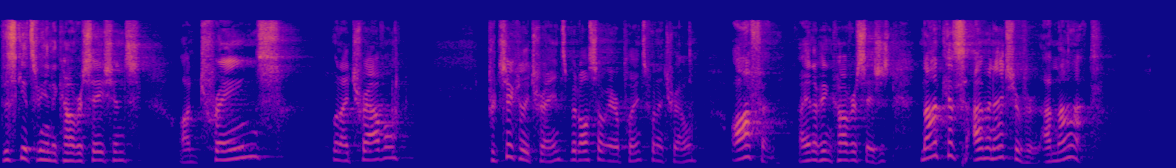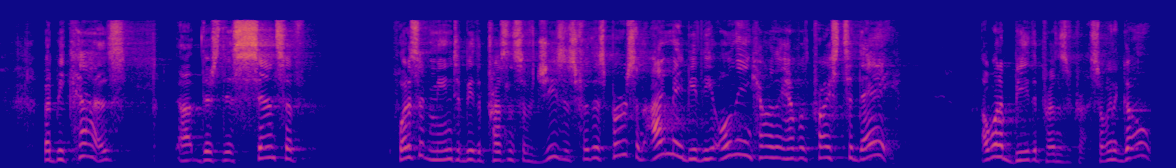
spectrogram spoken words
This gets me into conversations on trains when I travel particularly trains, but also airplanes when I travel. Often I end up in conversations, not because I'm an extrovert, I'm not, but because uh, there's this sense of what does it mean to be the presence of Jesus for this person? I may be the only encounter they have with Christ today. I want to be the presence of Christ, so I'm going to go.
